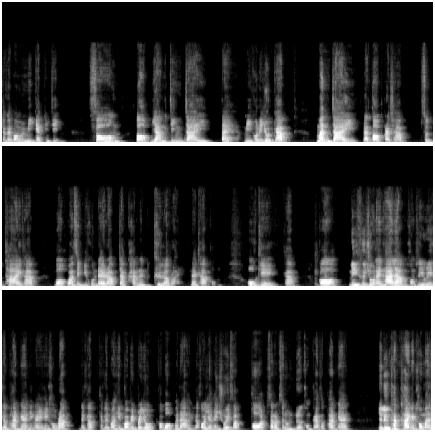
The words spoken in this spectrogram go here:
ถ้าเกิดว่ามันมีแก็ปจริง ๆ 2. ตอบอย่างจริงใจ แต่มีกลยุทธ์ครับ มั่นใจและตอบกระชับสุดท้ายครับ บอกว่าสิ่งที่คุณได้รับจากครั้งนั้นคืออะไรนะครับผมโอเคครับ ก็นี่คือช่วงท้ายแล้วของซีรีส์สัมภาษณ์งานยังไงให้เขารับนะครับ ถ้าเกิดว่าเห็นว่าเป็นประโยชน์ก็บอกมาได้ แล้วก็อยากให้ช่วย support สนับสนุนเรื่องของการสัมภาษณ์งาน อย่าลืมทักทายกันเข้ามา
